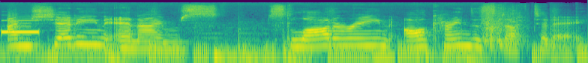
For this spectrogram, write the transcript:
I'm shedding and I'm slaughtering all kinds of stuff today.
